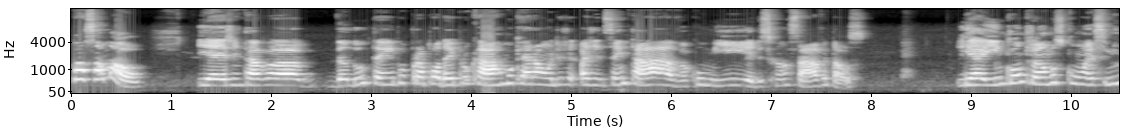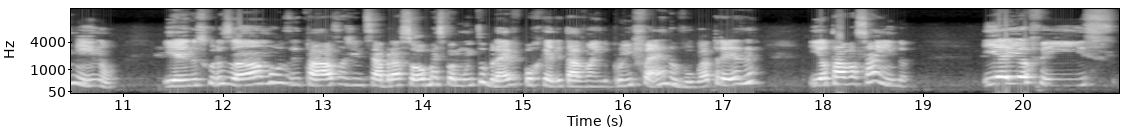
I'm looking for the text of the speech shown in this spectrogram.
passar mal. E aí a gente tava dando um tempo para poder ir pro Carmo, que era onde a gente sentava, comia, descansava e tal. E aí encontramos com esse menino. E aí nos cruzamos e tal, a gente se abraçou, mas foi muito breve porque ele tava indo pro inferno, vulgo a 13, e eu tava saindo. E aí eu fiz.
